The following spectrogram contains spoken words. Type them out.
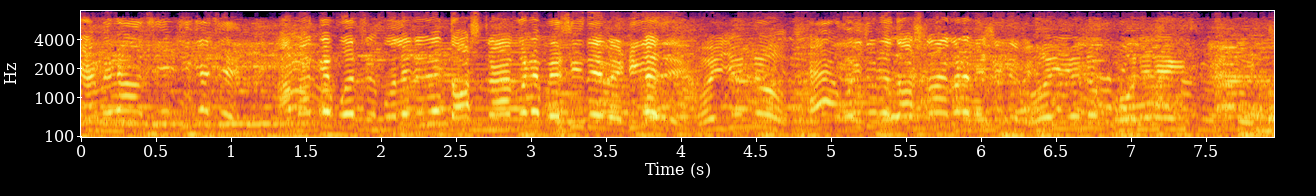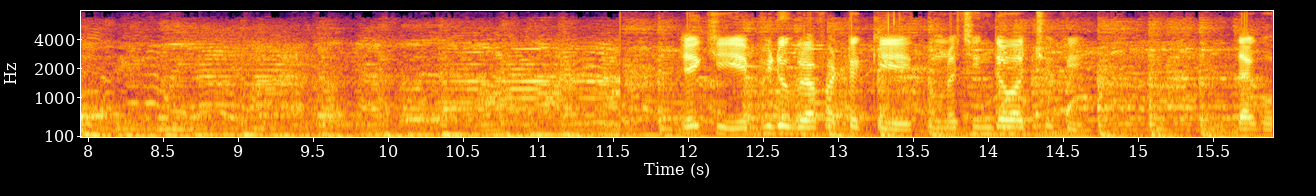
ক্যামেরা আমার দশ টাকা করে বেশি দেবে ঠিক আছে? ওই জন্য। হ্যাঁ ওই জন্য দশ টাকা করে বেশি দেবে। ওই জন্য এ কি এই ভিডিওগ্রাফারটা কে? তোমরা চিনতে পারছ কি? দেখো,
